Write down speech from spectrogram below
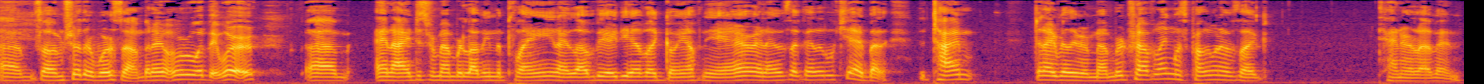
Um, so I'm sure there were some, but I don't remember what they were. Um, and I just remember loving the plane. I love the idea of like going up in the air and I was like a little kid. But the time that I really remembered traveling was probably when I was like 10 or 11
